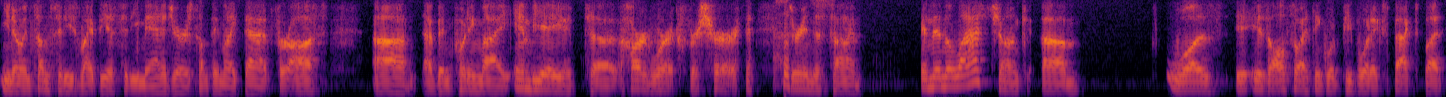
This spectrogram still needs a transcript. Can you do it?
you know, in some cities might be a city manager or something like that. For us, uh, I've been putting my MBA to hard work for sure during this time. And then the last chunk um, was is also I think what people would expect, but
